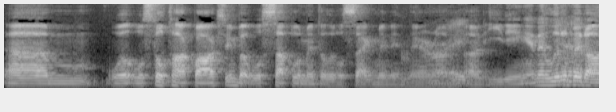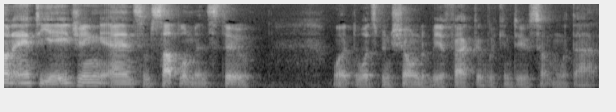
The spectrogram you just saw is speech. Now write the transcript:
Um, we'll we'll still talk boxing, but we'll supplement a little segment in there on, Right. on eating and a little Yeah. bit on anti aging and some supplements too. What what's been shown to be effective, we can do something with that.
